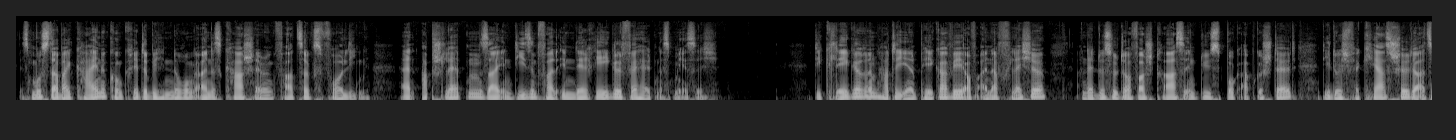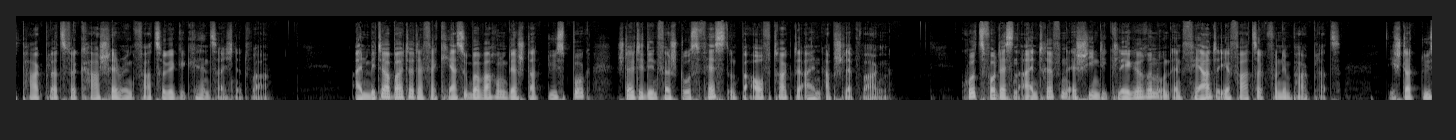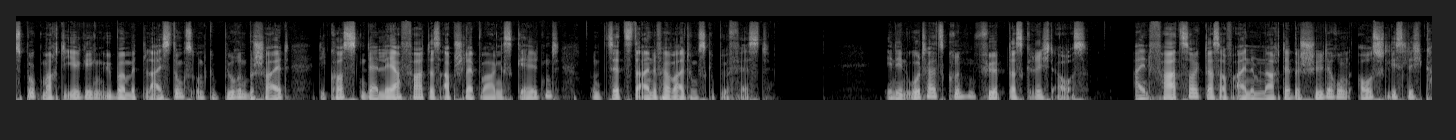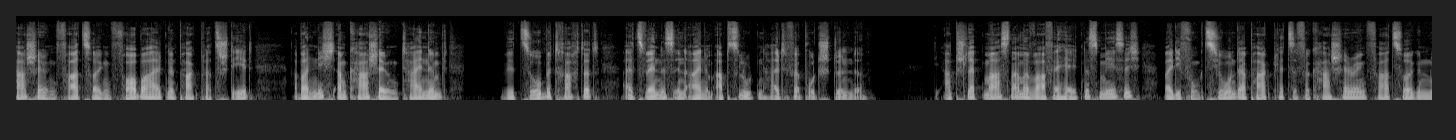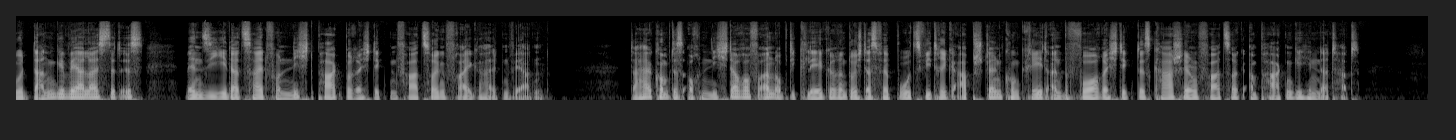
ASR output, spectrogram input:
Es muss dabei keine konkrete Behinderung eines Carsharing-Fahrzeugs vorliegen. Ein Abschleppen sei in diesem Fall in der Regel verhältnismäßig. Die Klägerin hatte ihren Pkw auf einer Fläche an der Düsseldorfer Straße in Duisburg abgestellt, die durch Verkehrsschilder als Parkplatz für Carsharing-Fahrzeuge gekennzeichnet war. Ein Mitarbeiter der Verkehrsüberwachung der Stadt Duisburg stellte den Verstoß fest und beauftragte einen Abschleppwagen. Kurz vor dessen Eintreffen erschien die Klägerin und entfernte ihr Fahrzeug von dem Parkplatz. Die Stadt Duisburg machte ihr gegenüber mit Leistungs- und Gebührenbescheid die Kosten der Leerfahrt des Abschleppwagens geltend und setzte eine Verwaltungsgebühr fest. In den Urteilsgründen führt das Gericht aus: Ein Fahrzeug, das auf einem nach der Beschilderung ausschließlich Carsharing-Fahrzeugen vorbehaltenen Parkplatz steht, aber nicht am Carsharing teilnimmt, wird so betrachtet, als wenn es in einem absoluten Halteverbot stünde. Die Abschleppmaßnahme war verhältnismäßig, weil die Funktion der Parkplätze für Carsharing-Fahrzeuge nur dann gewährleistet ist, wenn sie jederzeit von nicht parkberechtigten Fahrzeugen freigehalten werden Daher kommt es auch nicht darauf an, ob die Klägerin durch das verbotswidrige Abstellen konkret ein bevorrechtigtes Carsharing-Fahrzeug am Parken gehindert hat.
